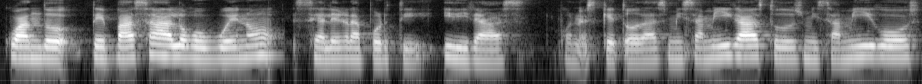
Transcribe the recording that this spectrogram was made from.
cuando te pasa algo bueno se alegra por ti y dirás, bueno, es que todas mis amigas, todos mis amigos,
